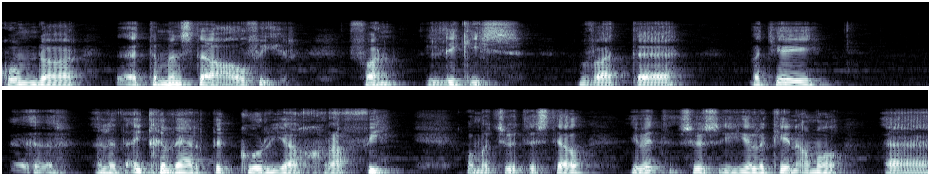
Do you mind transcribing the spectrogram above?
kom daar uh, tenminste een half uur van liekies wat, uh, wat jy uh, hulle het uitgewerkte choreografie om het so te stel, jy weet, soos jylle ken allemaal uh,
